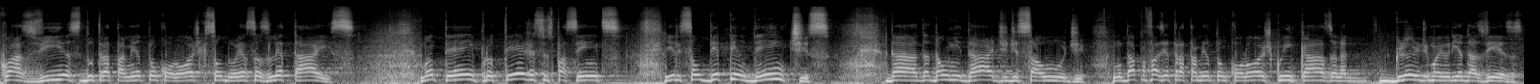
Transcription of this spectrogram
com as vias do tratamento oncológico, que são doenças letais. Mantém, proteja esses pacientes. E eles são dependentes da, da, da unidade de saúde. Não dá para fazer tratamento oncológico em casa, na grande maioria das vezes.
